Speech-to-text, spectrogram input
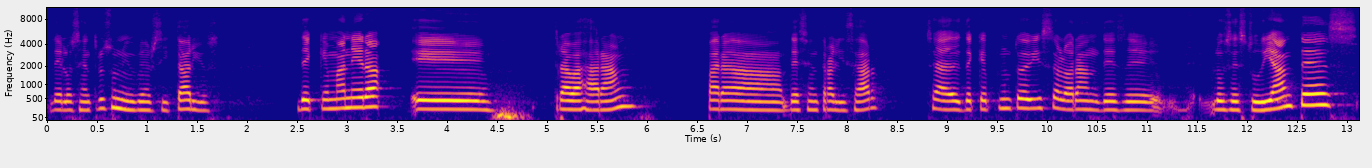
de los centros universitarios. ¿De qué manera eh, trabajarán para descentralizar? O sea, ¿desde qué punto de vista lo harán? ¿Desde los estudiantes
